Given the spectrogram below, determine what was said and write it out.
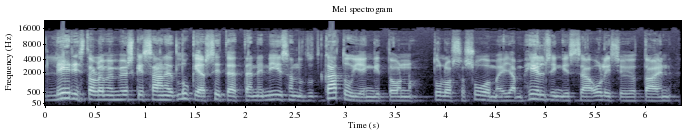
Lehdistä olemme myöskin saaneet lukea sitä, että ne niin sanotut katujengit on tulossa Suomeen ja Helsingissä olisi jo jotain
